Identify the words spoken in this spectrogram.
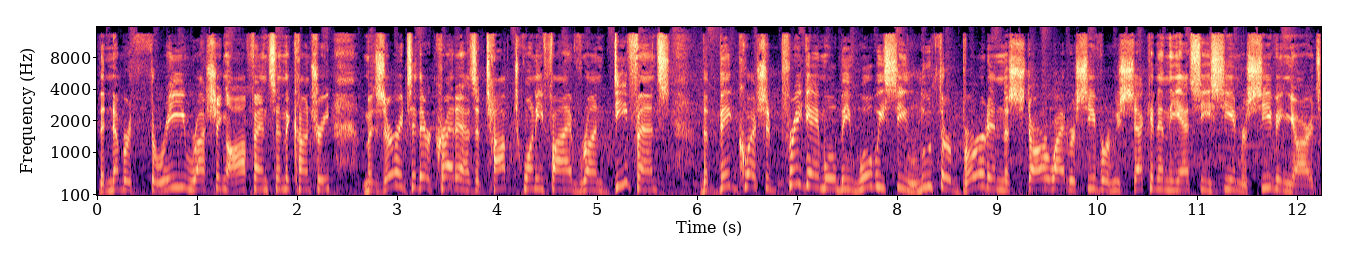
the number three rushing offense in the country. Missouri, to their credit, has a top 20 25 run defense. The big question pregame will be will we see Luther Burden, the star wide receiver who's second in the SEC in receiving yards?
